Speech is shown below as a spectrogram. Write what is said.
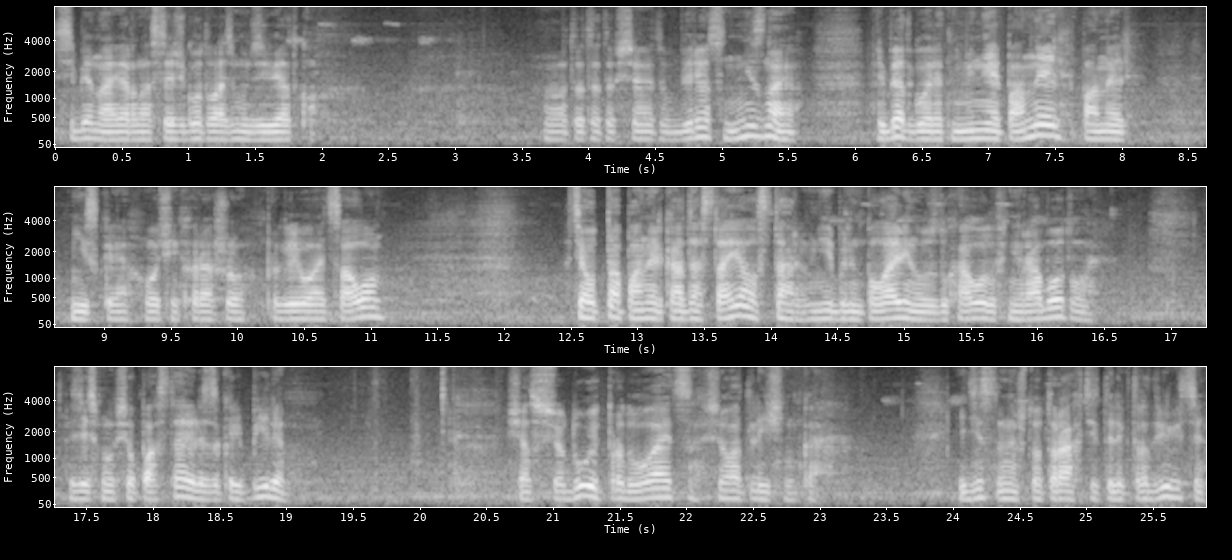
Себе, наверное, на следующий год возьму девятку. Вот, вот это все это уберется. Не знаю. Ребят говорят, не меняй панель. Панель низкая, очень хорошо прогревает салон. Хотя вот та панель, когда стояла старая, у нее, блин, половина воздуховодов не работала. Здесь мы все поставили, закрепили. Сейчас все дует, продувается, все отличненько. Единственное, что трахтит электродвигатель.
